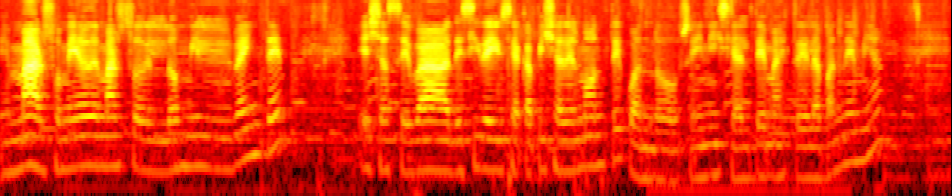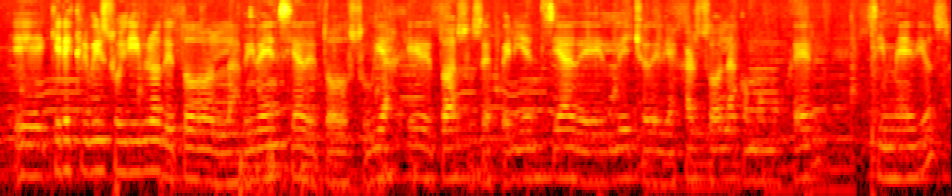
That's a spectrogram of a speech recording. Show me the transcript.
en marzo, mediados de marzo del 2020. Ella se va, decide irse a Capilla del Monte cuando se inicia el tema este de la pandemia. Eh, quiere escribir su libro de todas las vivencias, de todo su viaje, de todas sus experiencias, del hecho de viajar sola como mujer, sin medios.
